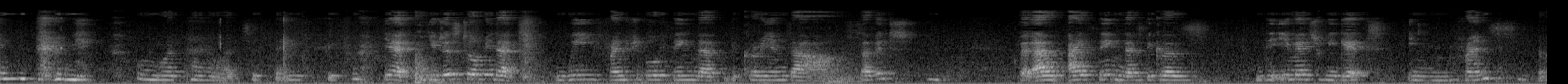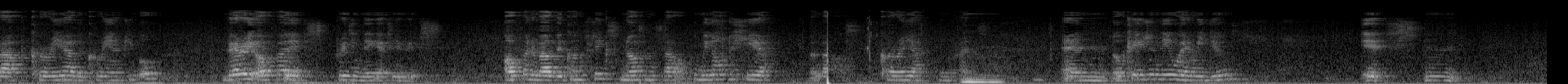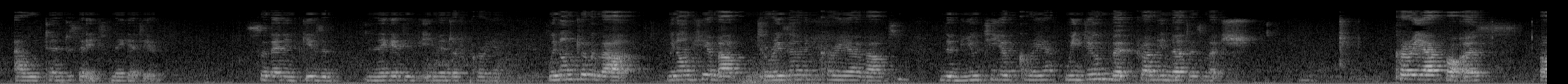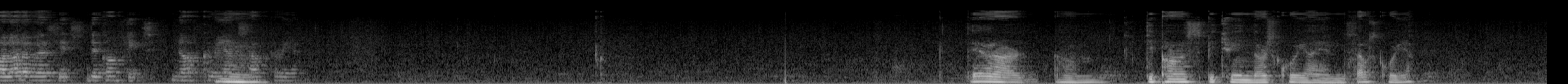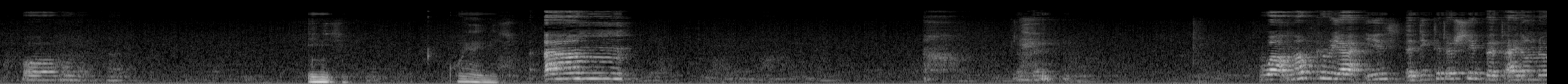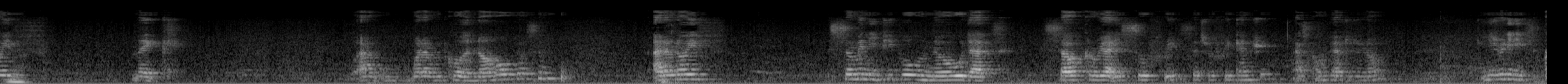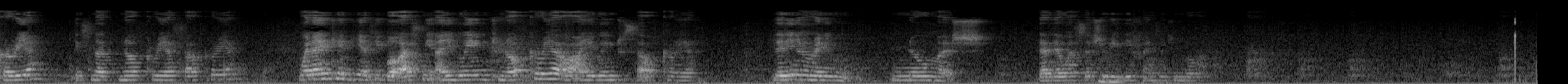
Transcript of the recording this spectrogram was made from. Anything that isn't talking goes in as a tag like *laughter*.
Can you tell me one more time what you said before? Yeah, you just told me that we French people think that the Koreans are savage, Mm. but I, I think that's because the image we get in France about Korea, the Korean people, very often it's pretty negative. It's often about the conflicts, north and south. We don't hear about Korea in France. And occasionally when we do, it's, mm, I would tend to say it's negative. So then it gives a negative image of Korea. We don't talk about, we don't hear about tourism in Korea, about the beauty of Korea. We do, but probably not as much. Korea for us, for a lot of us, it's the conflict, North Korea and Mm. South Korea. There are um, difference between North Korea and South Korea. For 이미지. Korea 이미지. Um. okay. Well, North Korea is a dictatorship, but I don't know if, like, uh, what I would call a normal person. I don't know if so many people know that South Korea is so free, such a free country, as compared to the North. Usually it's Korea, it's not North Korea, South Korea. When I came here, people asked me, are you going to North Korea or are you going to South Korea? They didn't really know much that there was such a big difference between both.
